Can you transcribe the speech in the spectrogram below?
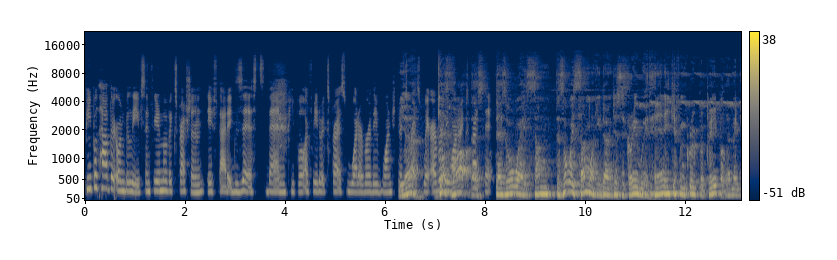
people have their own beliefs and freedom of expression. If that exists, then people are free to express whatever they want to express, wherever Guess they want to express there's, it. There's always some. There's always someone you don't disagree with in any given group of people. I mean,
